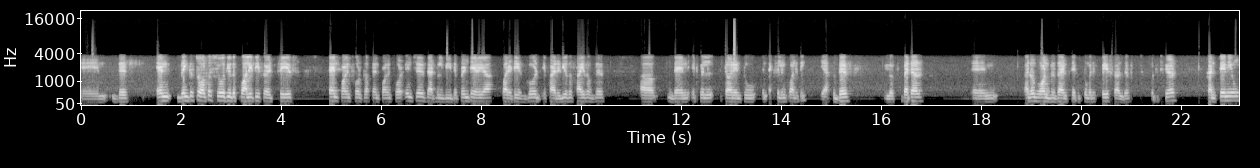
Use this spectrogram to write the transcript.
And this and Blinkstore also shows you the quality. So it says 10.4 cross 10.4 inches. That will be the print area. Quality is good. If I reduce the size of this, uh, then it will turn into an excellent quality. Yeah, so this looks better. And I don't want the design to take too much space, so I'll just put it here. Continue.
